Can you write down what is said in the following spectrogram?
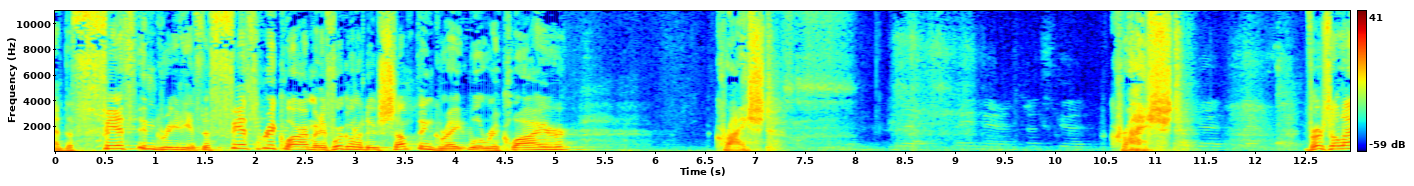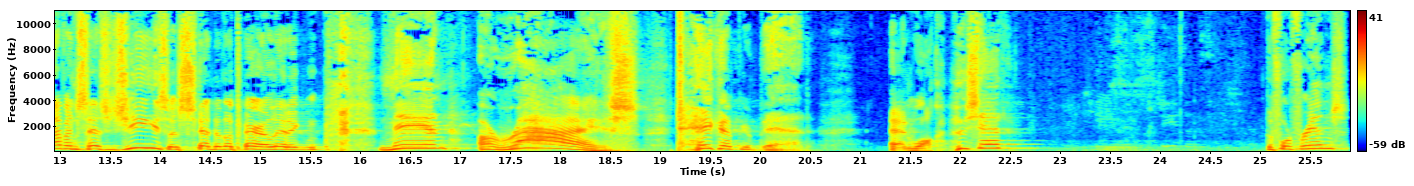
And the fifth ingredient, the fifth requirement, if we're going to do something great, will require Christ. Christ. Verse 11 says, Jesus said to the paralytic, Man, arise Take up your bed and walk. Who said? The four friends?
